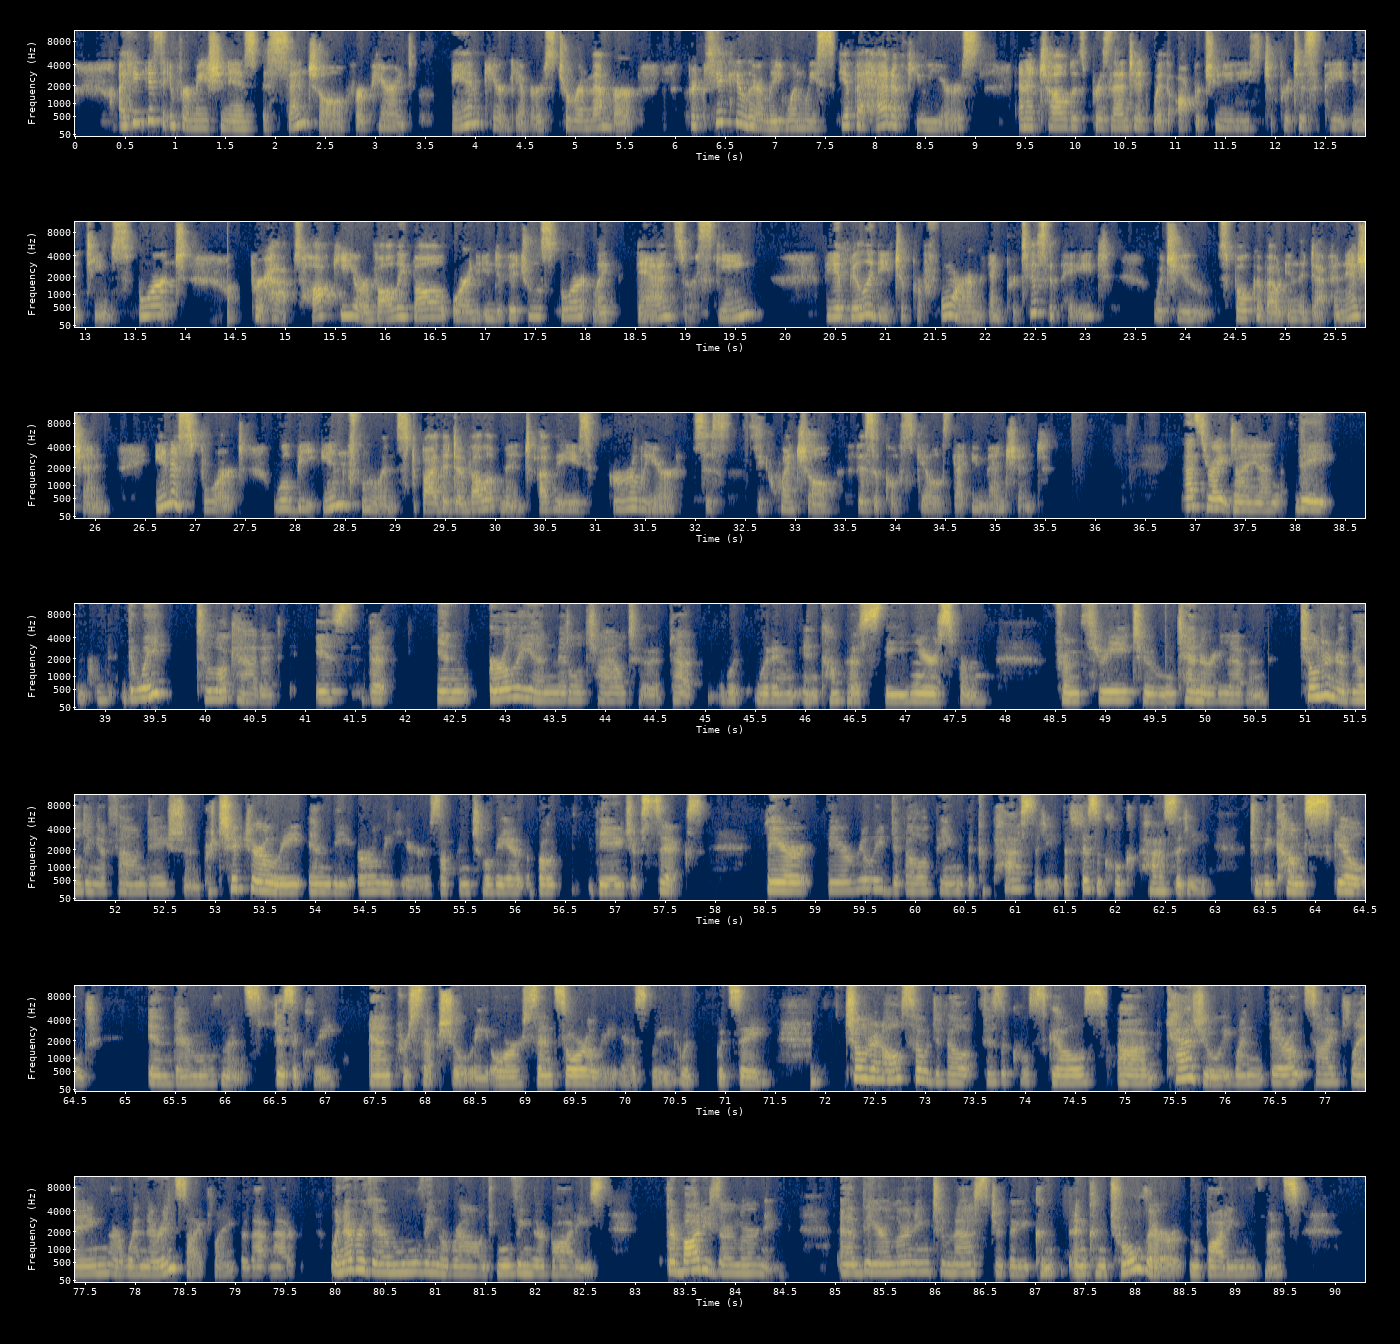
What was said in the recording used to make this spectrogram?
I think this information is essential for parents and caregivers to remember, particularly when we skip ahead a few years and a child is presented with opportunities to participate in a team sport, perhaps hockey or volleyball, or an individual sport like dance or skiing, the ability to perform and participate, which you spoke about in the definition, in a sport will be influenced by the development of these earlier sequential physical skills that you mentioned. That's right, Diane. The the way to look at it is that in early and middle childhood, that would, would en- encompass the years from from three to 10 or 11. Children are building a foundation, particularly in the early years up until the about the age of six. They are they are really developing the capacity, the physical capacity to become skilled in their movements physically and perceptually or sensorially, as we would, would say. Children also develop physical skills um, casually when they're outside playing or when they're inside playing, for that matter. Whenever they're moving around, moving their bodies, their bodies are learning and they are learning to master the con- and control their body movements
